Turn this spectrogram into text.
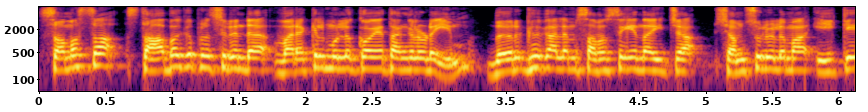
സമസ്ത സ്ഥാപക പ്രസിഡന്റ് വരക്കൽ മുല്ലക്കോയ തങ്ങളുടെയും ദീർഘകാലം സമസ്തയെ നയിച്ച ഷംസുലുലമ ഇ കെ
